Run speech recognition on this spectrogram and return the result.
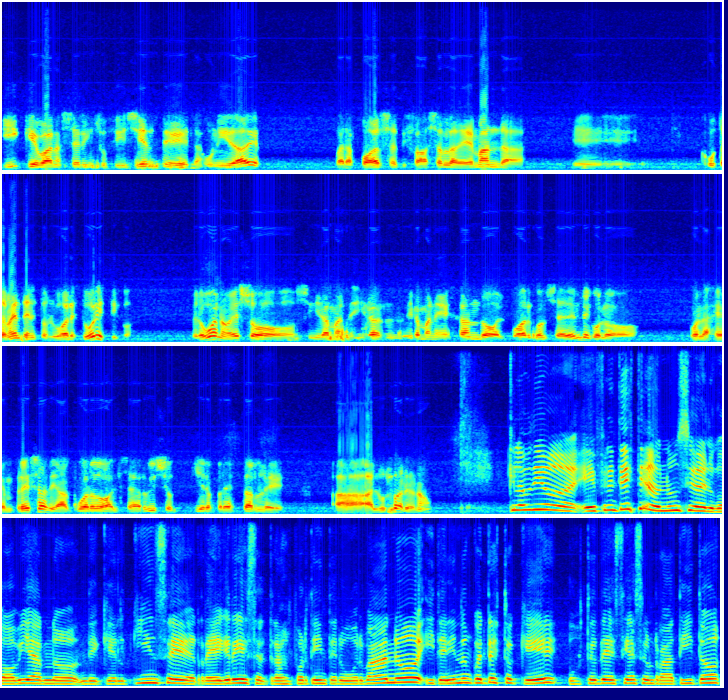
y que van a ser insuficientes las unidades para poder satisfacer la demanda eh, justamente en estos lugares turísticos. Pero bueno, eso se irá, manejando el poder concedente con, las empresas de acuerdo al servicio que quiera prestarle al usuario, ¿no? Claudio, eh, frente a este anuncio del gobierno de que el 15 regrese el transporte interurbano y teniendo en cuenta esto que usted decía hace un ratito,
